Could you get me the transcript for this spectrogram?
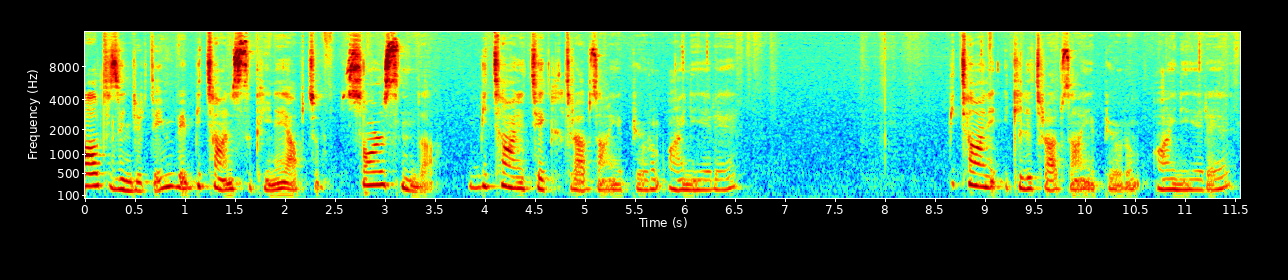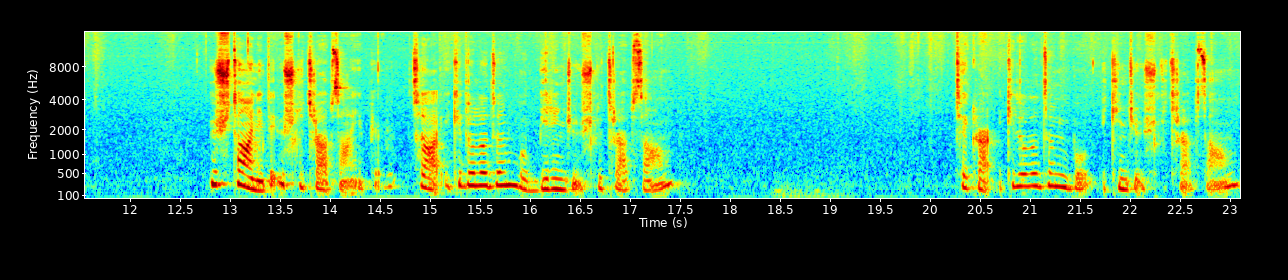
6 zincirdeyim ve bir tane sık iğne yaptım. Sonrasında bir tane tekli trabzan yapıyorum aynı yere. Bir tane ikili trabzan yapıyorum aynı yere. Üç tane de üçlü trabzan yapıyorum. Ta iki doladım. Bu birinci üçlü trabzan. Tekrar iki doladım. Bu ikinci üçlü trabzan.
